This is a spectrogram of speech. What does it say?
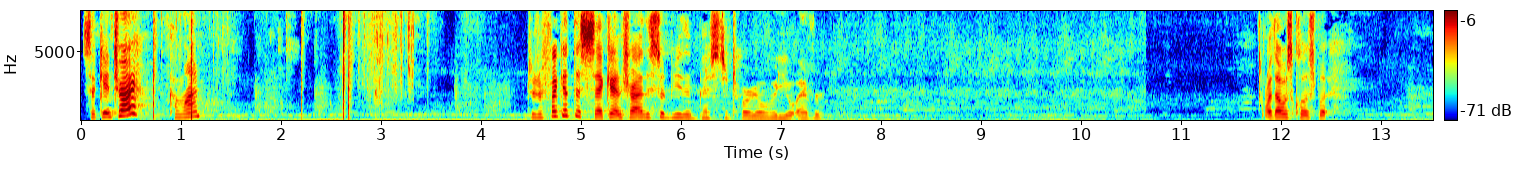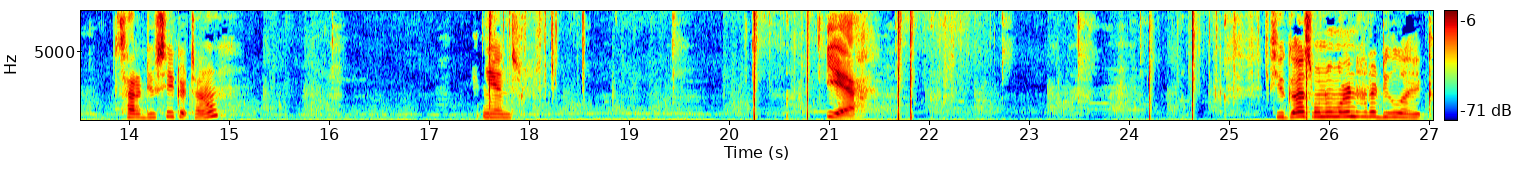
Second try? Come on. Dude, if I get the second try, this would be the best tutorial video ever. Oh, that was close, but it's how to do secret tunnel. And yeah. If you guys want to learn how to do like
